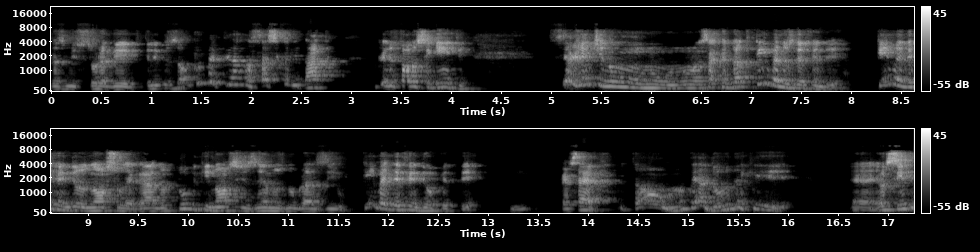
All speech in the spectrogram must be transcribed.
transmissora de, de televisão, que o PT lançasse candidato. Porque ele fala o seguinte, se a gente não, não, não lançar candidato, quem vai nos defender? Quem vai defender o nosso legado, tudo que nós fizemos no Brasil? Quem vai defender o PT? Percebe? Então, não tenha dúvida que é, eu sinto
